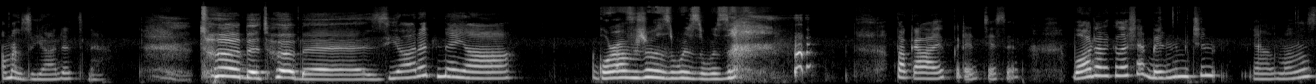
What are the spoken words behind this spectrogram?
Ama ziyaret ne? Tövbe tövbe. Ziyaret ne ya? Goravzız vız vız. Tokalayıp kraliçesi. Bu arada arkadaşlar benim için yazmanız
